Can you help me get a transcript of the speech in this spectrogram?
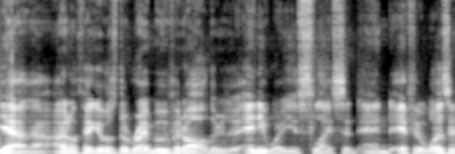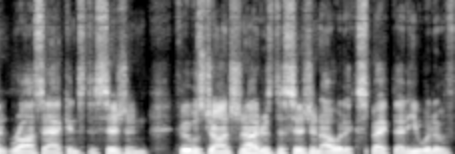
yeah, I don't think it was the right move at all. There's any way you slice it. And if it wasn't Ross Atkins' decision, if it was John Schneider's decision, I would expect that he would have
